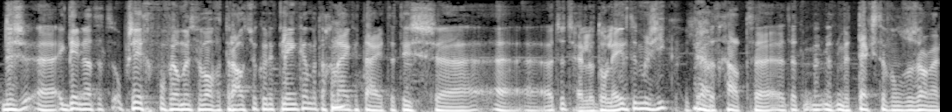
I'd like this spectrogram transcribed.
dus ik denk dat het op zich voor veel mensen wel vertrouwd zou kunnen klinken. Maar tegelijkertijd, het is, het is hele doorleefde muziek. Ja. Dat gaat het, met, met, met teksten van onze zanger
